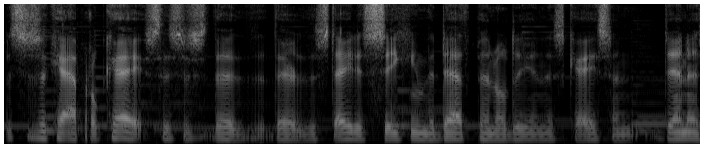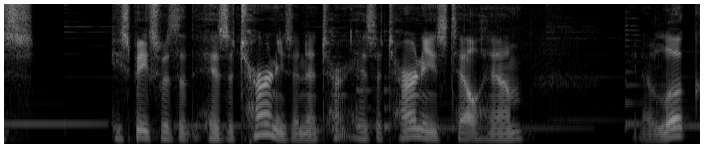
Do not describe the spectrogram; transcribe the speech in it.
This is a capital case. This is the the, the state is seeking the death penalty in this case, and Dennis he speaks with his attorneys, and his attorneys tell him, you know, look,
